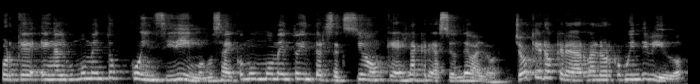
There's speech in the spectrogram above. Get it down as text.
porque en algún momento coincidimos, o sea, hay como un momento de intersección que es la creación de valor. Yo quiero crear valor como individuo,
